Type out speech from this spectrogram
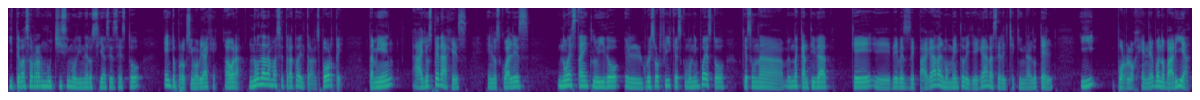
y te vas a ahorrar muchísimo dinero si haces esto en tu próximo viaje. Ahora, no nada más se trata del transporte, también hay hospedajes en los cuales no está incluido el resort fee, que es como un impuesto, que es una, una cantidad que eh, debes de pagar al momento de llegar a hacer el check-in al hotel y por lo general, bueno, varía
